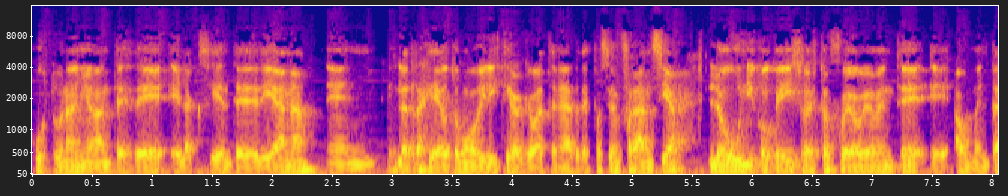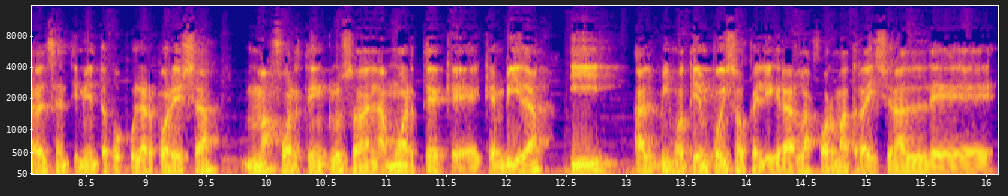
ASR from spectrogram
justo un año antes del accidente de Diana, en la tragedia automovilística que va a tener después en Francia. Lo único que hizo esto fue obviamente eh, aumentar el sentimiento popular por ella, más fuerte incluso en la muerte que, que en vida, y al mismo tiempo hizo peligrar la forma tradicional de,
